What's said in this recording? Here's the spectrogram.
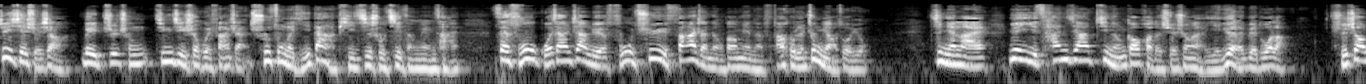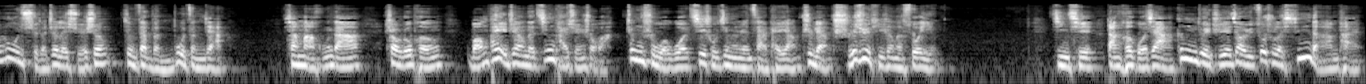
这些学校为支撑经济社会发展输送了一大批技术技能人才，在服务国家战略、服务区域发展等方面呢，发挥了重要作用。近年来，愿意参加技能高考的学生啊，也越来越多了。学校录取的这类学生正在稳步增加。像马宏达、邵如鹏、王佩这样的金牌选手啊，正是我国技术技能人才培养质量持续提升的缩影。近期，党和国家更对职业教育做出了新的安排，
